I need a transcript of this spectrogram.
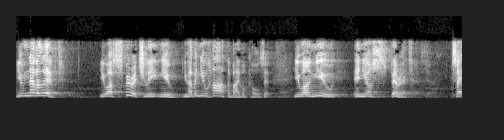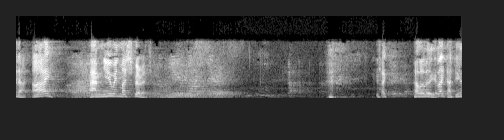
You've never lived. You are spiritually new. You have a new heart, the Bible calls it. You are new in your spirit. Say that. I, I am new in my spirit. like, hallelujah. Like that, do you?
